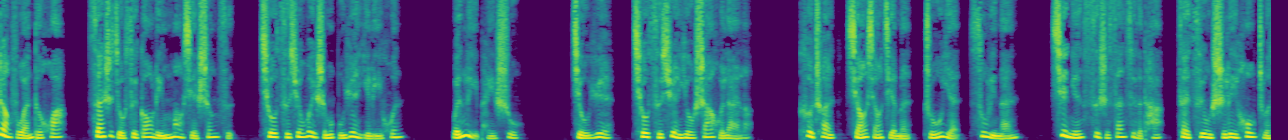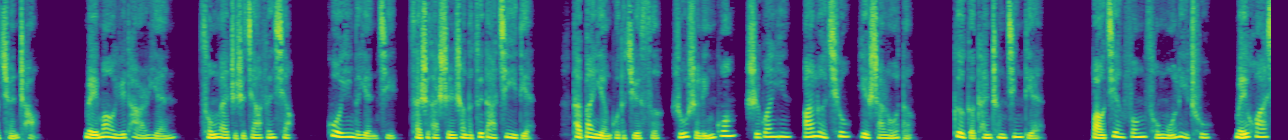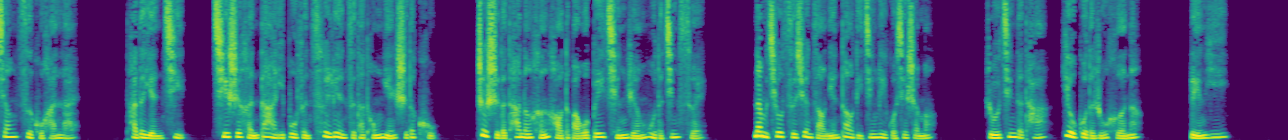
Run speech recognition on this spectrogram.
丈夫王德花三十九岁高龄冒险生子，邱慈炫为什么不愿意离婚？文理培树。九月，邱慈炫又杀回来了，客串《小小姐们》，主演苏里南。现年四十三岁的他，再次用实力 hold 住了全场。美貌于他而言，从来只是加分项，过硬的演技才是他身上的最大记忆点。他扮演过的角色如水灵光、石观音、阿乐秋、夜莎罗等，个个堪称经典。宝剑锋从磨砺出，梅花香自苦寒来。他的演技其实很大一部分淬炼自他童年时的苦，这使得他能很好的把握悲情人物的精髓。那么，秋瓷炫早年到底经历过些什么？如今的他又过得如何呢？零一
